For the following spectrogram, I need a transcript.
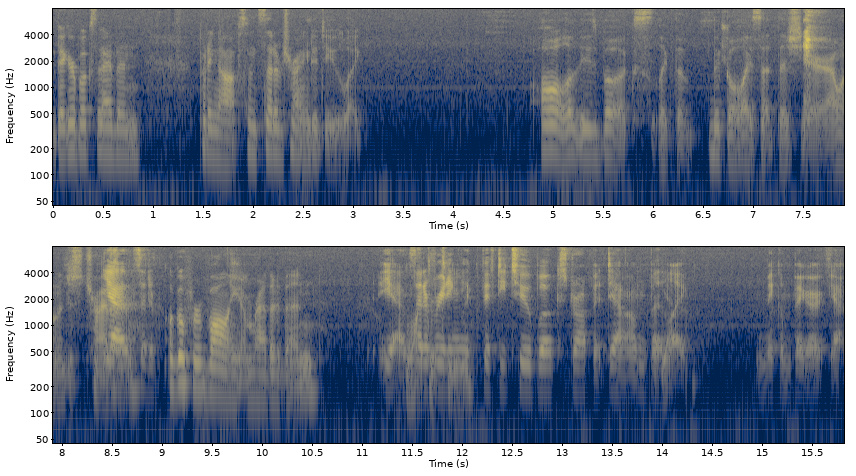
Bigger books that I've been putting off. So instead of trying to do like all of these books, like the the goal I set this year, I want to just try Yeah, to. instead of- I'll go for volume rather than. Yeah, instead of reading like 52 books, drop it down, but Yeah. like make them bigger. Yeah.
